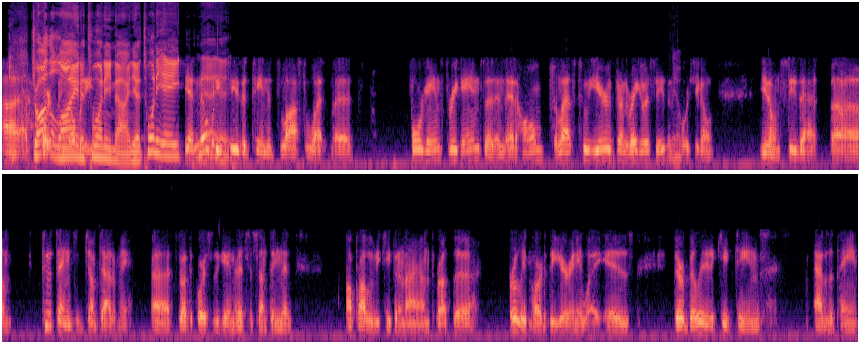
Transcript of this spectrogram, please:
Uh, Draw course, the line nobody, at 29. Yeah, 28. Yeah, nobody uh, sees a team that's lost what uh, four games, three games at, at home the last two years during the regular season. Yep. Of course, you don't you don't see that. Um, two things jumped out at me uh, throughout the course of the game, and this is something that I'll probably be keeping an eye on throughout the early part of the year anyway. Is their ability to keep teams out of the paint,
